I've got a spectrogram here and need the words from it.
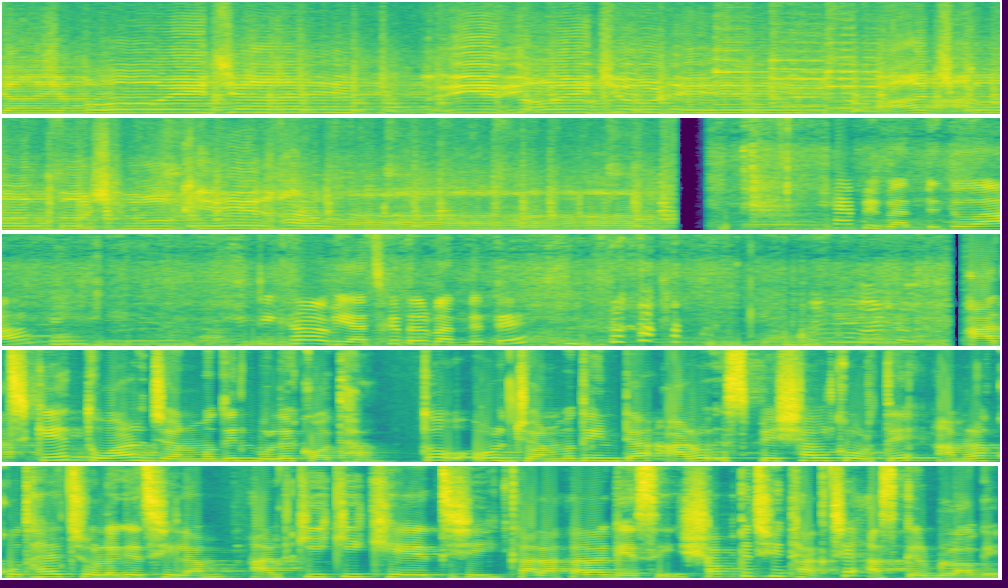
যায় বয়ে যায় হৃদয় জুড়ে আজ কত সুখের হাওয়া। হ্যাপি বার্থডে তোয়া কি খাওয়াবি আজকে তোর বার্থডেতে আজকে তোয়ার জন্মদিন বলে কথা। তো ওর জন্মদিনটা আরও স্পেশাল করতে আমরা কোথায় চলে গেছিলাম আর কি কি খেয়েছি কারা কারা গেছি সবকিছুই থাকছে আজকের ব্লগে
